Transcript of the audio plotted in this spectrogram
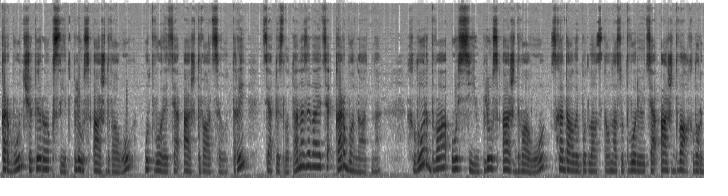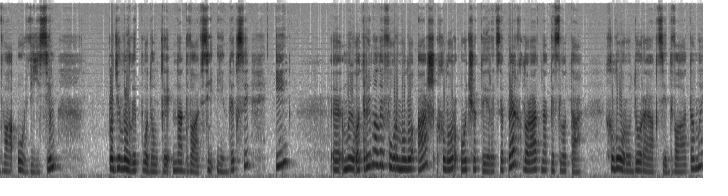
карбон 4 оксид плюс H2O утвориться H2CO3, ця кислота називається карбонатна. Хлор 2О7 плюс H2O, згадали, будь ласка, у нас утворюється H2 хлор 2О8, поділили подумки на 2 всі індекси, і е, ми отримали формулу H хлор О4, це перхлоратна кислота. хлору до реакції 2 атоми.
